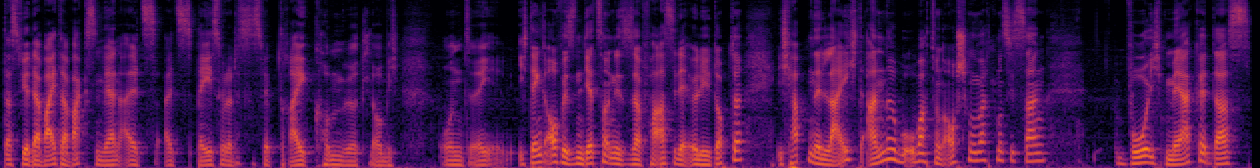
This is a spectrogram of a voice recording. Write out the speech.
dass wir da weiter wachsen werden als, als Space oder dass das Web 3 kommen wird, glaube ich. Und äh, ich denke auch, wir sind jetzt noch in dieser Phase der Early Adopter. Ich habe eine leicht andere Beobachtung auch schon gemacht, muss ich sagen, wo ich merke, dass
